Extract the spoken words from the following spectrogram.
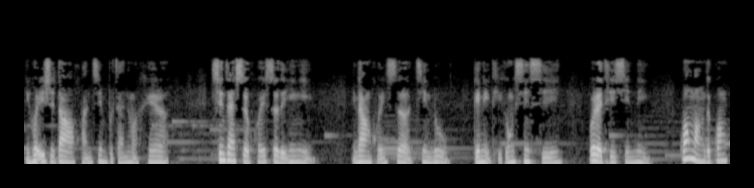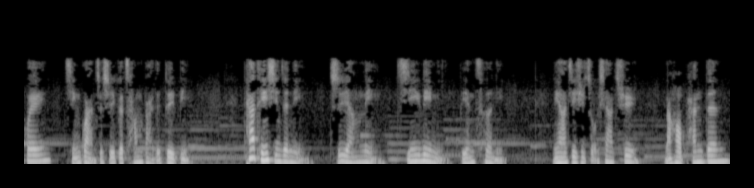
你会意识到环境不再那么黑了，现在是灰色的阴影。你让灰色进入，给你提供信息，为了提醒你，光芒的光辉，尽管这是一个苍白的对比，它提醒着你，滋养你，激励你，鞭策你，你要继续走下去。然后攀登，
